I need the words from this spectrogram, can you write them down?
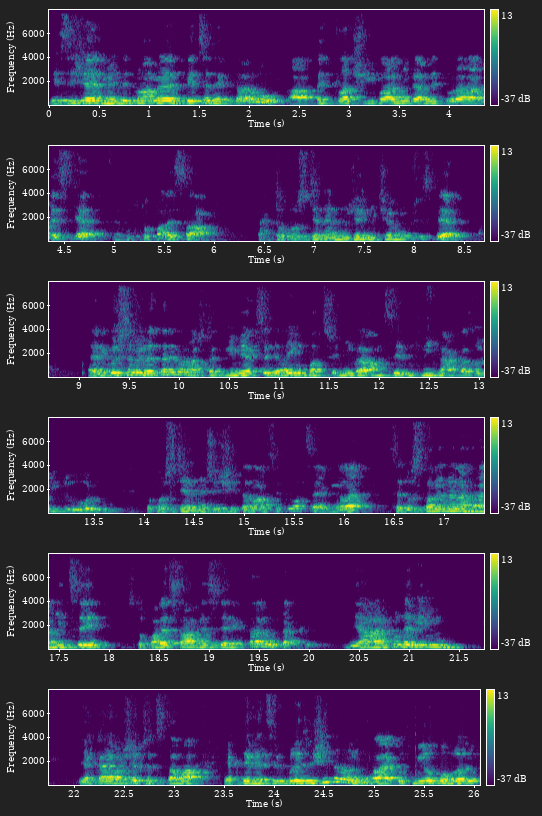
Jestliže my teď máme 500 hektarů a teď tlačí vládní garnitura na 200 nebo 150, tak to prostě nemůže k ničemu přispět. A jelikož jsem i veterinář, tak vím, jak se dělají opatření v rámci různých nákazových důvodů. To prostě je neřešitelná situace. Jakmile se dostaneme na hranici 150-200 hektarů, tak já jako nevím, jaká je vaše představa, jak ty věci by byly řešitelné, ale jako z mého pohledu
